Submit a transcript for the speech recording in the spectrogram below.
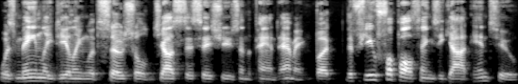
was mainly dealing with social justice issues and the pandemic. But the few football things he got into,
